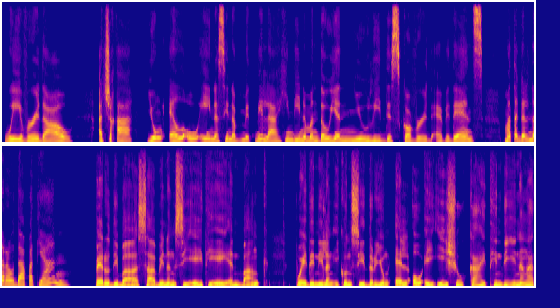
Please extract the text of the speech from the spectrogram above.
Waiver daw. At saka, yung LOA na sinubmit nila, hindi naman daw yan newly discovered evidence. Matagal na raw dapat yan. Pero 'di ba, sabi ng CATA and Bank, pwede nilang i-consider yung LOA issue kahit hindi inangat.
